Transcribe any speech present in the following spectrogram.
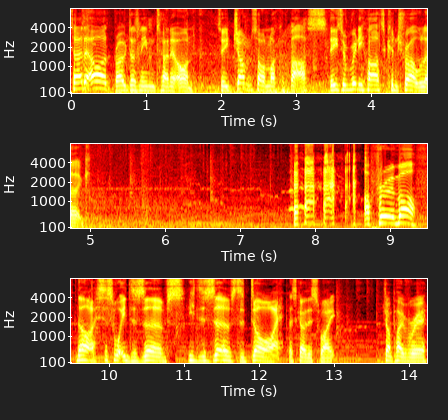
Turn it on! Bro doesn't even turn it on. So he jumps on like a bus. These are really hard to control, look. I threw him off. Nice. That's what he deserves. He deserves to die. Let's go this way. Jump over here.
